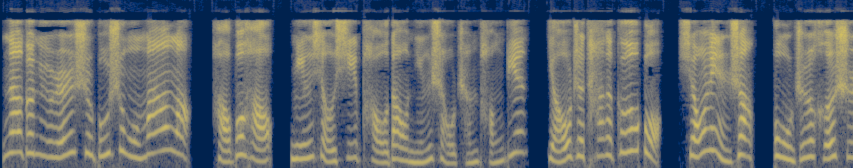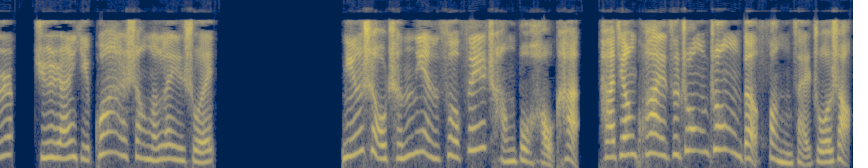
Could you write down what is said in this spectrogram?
那个女人是不是我妈妈，好不好？宁小溪跑到宁少臣旁边，摇着他的胳膊，小脸上不知何时居然已挂上了泪水。宁少臣面色非常不好看，他将筷子重重的放在桌上。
